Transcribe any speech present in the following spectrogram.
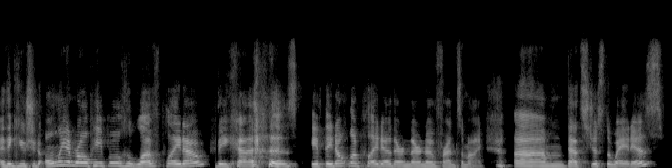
I think you should only enroll people who love Play-Doh because if they don't love Play-Doh, then they're no friends of mine. Um, that's just the way it is.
